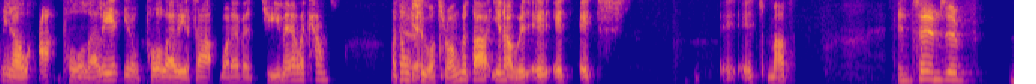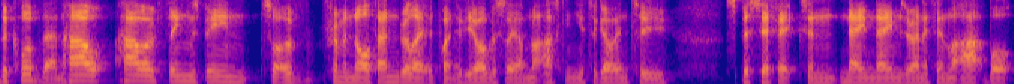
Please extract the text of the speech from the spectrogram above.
you know, at Paul Elliott, you know, Paul Elliott at whatever Gmail account. I don't yeah. see what's wrong with that. You know, it, it it's it, it's mad. In terms of the club, then how how have things been sort of from a North End related point of view? Obviously, I'm not asking you to go into specifics and name names or anything like that, but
